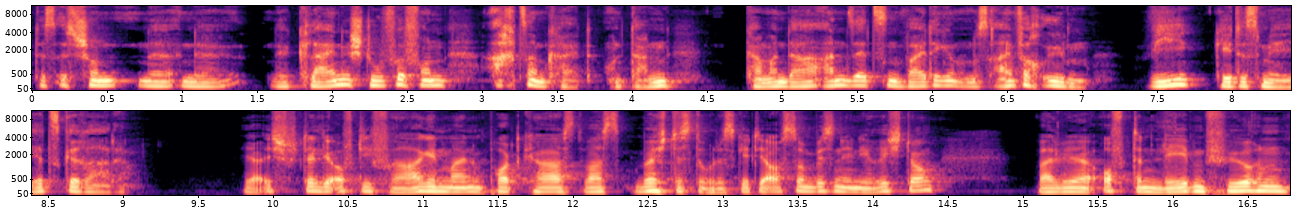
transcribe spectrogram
das ist schon eine, eine, eine kleine Stufe von Achtsamkeit. Und dann kann man da ansetzen, weitergehen und es einfach üben. Wie geht es mir jetzt gerade? Ja, ich stelle dir oft die Frage in meinem Podcast, was möchtest du? Das geht ja auch so ein bisschen in die Richtung weil wir oft ein Leben führen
